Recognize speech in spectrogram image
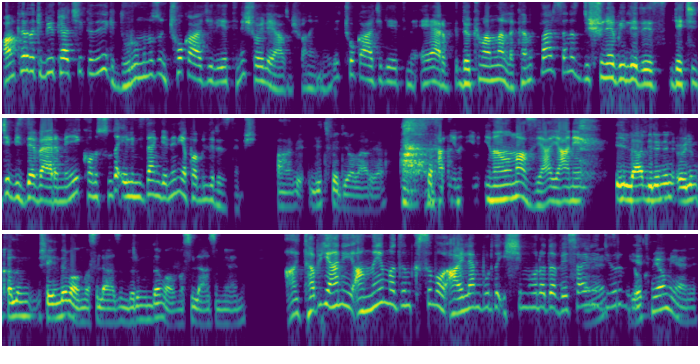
Ankara'daki Büyükelçilik de dedi ki durumunuzun çok aciliyetini şöyle yazmış bana e-mailde. Çok aciliyetini eğer dokümanlarla kanıtlarsanız düşünebiliriz. Geçici vize vermeyi konusunda elimizden geleni yapabiliriz demiş. Abi lütfediyorlar ya. Ya in- in- inanılmaz ya. Yani İlla birinin ölüm kalım şeyinde mi olması lazım? Durumunda mı olması lazım yani? ay tabii yani anlayamadığım kısım o. Ailem burada, işim orada vesaire Evet. diyorum. Yok. Yetmiyor mu yani?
